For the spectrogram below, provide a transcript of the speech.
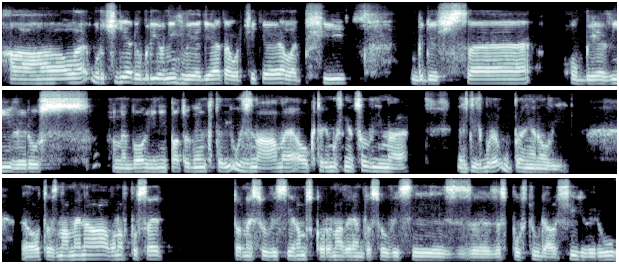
ale určitě je dobrý o nich vědět a určitě je lepší, když se objeví virus nebo jiný patogen, který už známe a o kterém už něco víme, než když bude úplně nový. Jo, to znamená, ono v podstatě to nesouvisí jenom s koronavirem, to souvisí ze spoustu dalších virů.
